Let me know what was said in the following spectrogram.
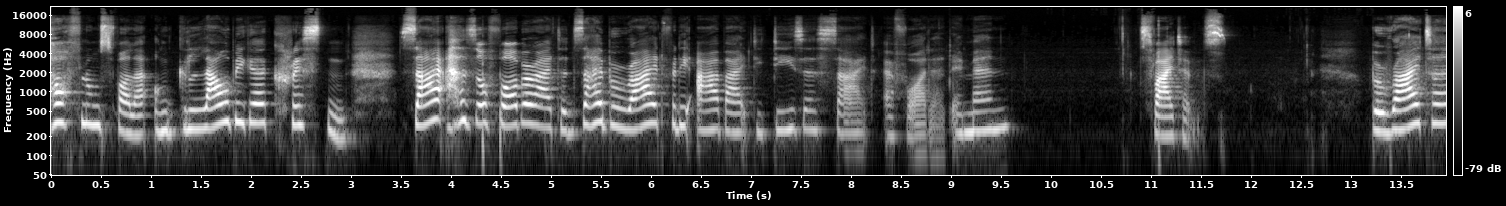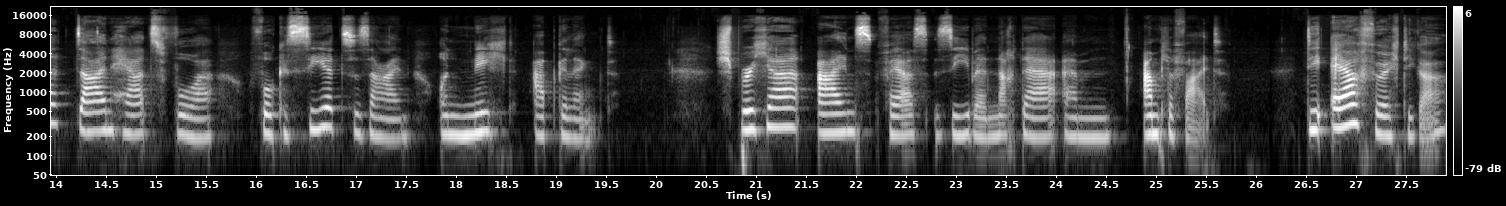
hoffnungsvolle und glaubige Christen. Sei also vorbereitet, sei bereit für die Arbeit, die diese Zeit erfordert. Amen. Zweitens, bereite dein Herz vor fokussiert zu sein und nicht abgelenkt. Sprüche 1, Vers 7 nach der ähm, Amplified. Die Ehrfürchtige,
